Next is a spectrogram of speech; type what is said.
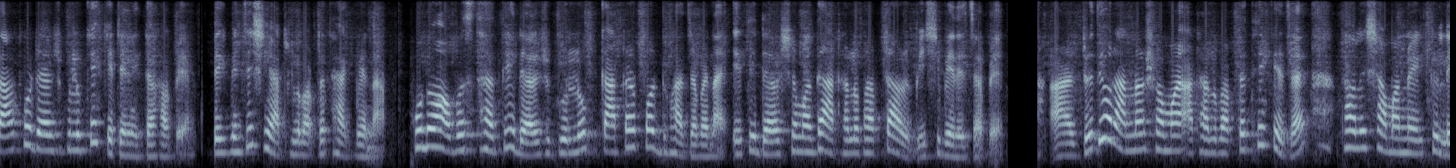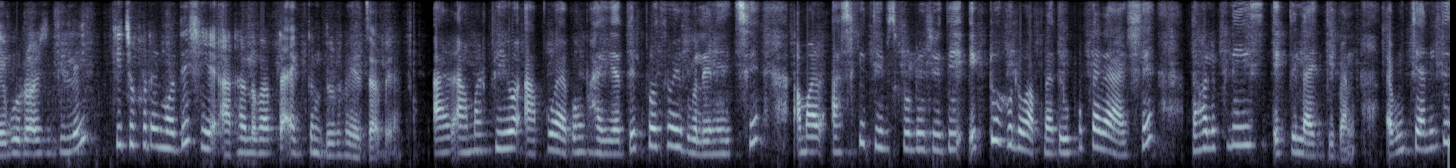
তারপর ঢ্যাঁড়সগুলোকে কেটে নিতে হবে। দেখবেন যে সেই আঠালো ভাবটা থাকবে না। কোনো অবস্থাতে ঢ্যাঁড়সগুলো কাটার পর ধোয়া যাবে না। এতে ঢ্যাঁড়সের মধ্যে আঠালো ভাবটা আরও বেশি বেড়ে যাবে। আর যদিও রান্নার সময় আঠালো ভাবটা থেকে যায়, তাহলে সামান্য একটু লেবুর রস দিলেই কিছুক্ষণের মধ্যে সেই আঠালো ভাবটা একদম দূর হয়ে যাবে। আর আমার প্রিয় আপু এবং ভাইয়াদের প্রথমে বলে নিচ্ছি, আমার আজকের টিপসগুলো যদি একটু হলেও আপনাদের উপকারে আসে, তাহলে প্লিজ একটি লাইক দিবেন এবং চ্যানেলটি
